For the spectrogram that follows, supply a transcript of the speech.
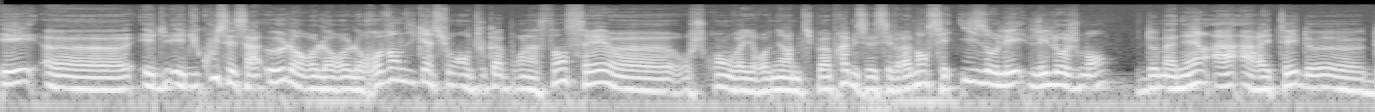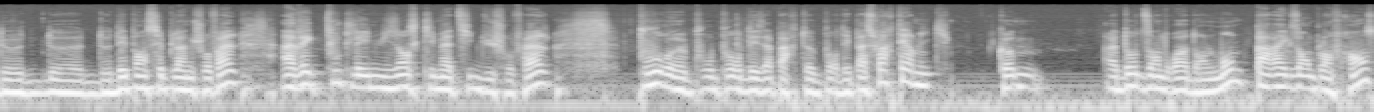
Et, euh, et, et du coup, c'est ça. Eux, leur, leur- revendication, en tout cas pour l'instant, c'est, euh, je crois, on va y revenir un petit peu après, mais c'est c'est vraiment, c'est isoler les logements de manière à arrêter de, de, de- de dépenser plein de chauffage avec toutes les nuisances climatiques du chauffage pour, euh, pour, pour des appart, pour des passoires thermiques, comme à d'autres endroits dans le monde, par exemple en France.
